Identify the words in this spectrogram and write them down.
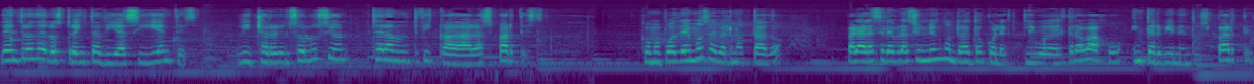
dentro de los 30 días siguientes. Dicha resolución será notificada a las partes. Como podemos haber notado, para la celebración de un contrato colectivo del trabajo intervienen dos partes.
